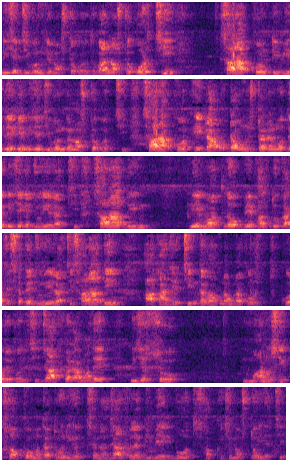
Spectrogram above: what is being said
নিজের জীবনকে নষ্ট করে দেবো। আর নষ্ট করছি সারাক্ষণ টিভি দেখে নিজের জীবনকে নষ্ট করছি। সারাক্ষণ এটা ওটা অনুষ্ঠানের মধ্যে নিজেকে জড়িয়ে রাখছি। সারাদিন বেমতলব, বেফালতু কাজের সাথে জড়িয়ে রাখছি। সারাদিন আকাশের চিন্তা ভাবনা আমরা কর- ফেলছি। যার ফলে আমাদের নিজস্ব মানসিক সক্ষমতা তৈরি হচ্ছে না। যার ফলে বিবেক, বোধ সব কিছু নষ্ট হয়ে যাচ্ছে।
